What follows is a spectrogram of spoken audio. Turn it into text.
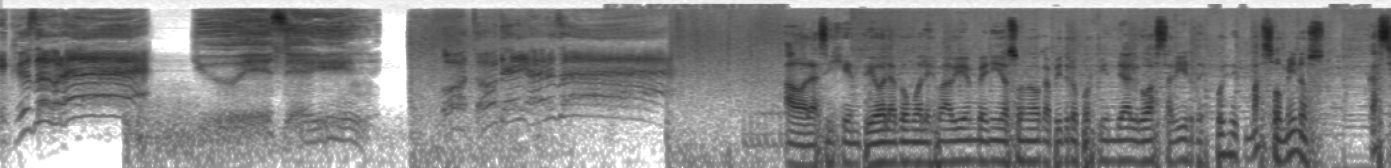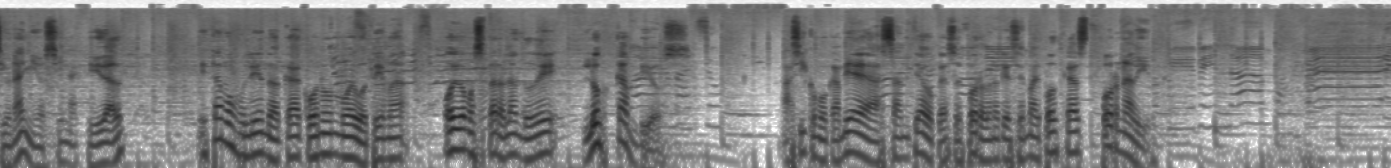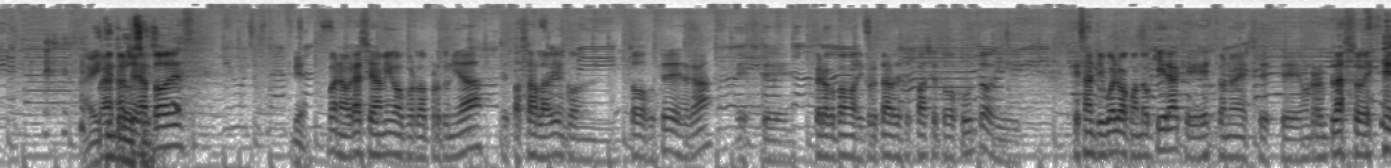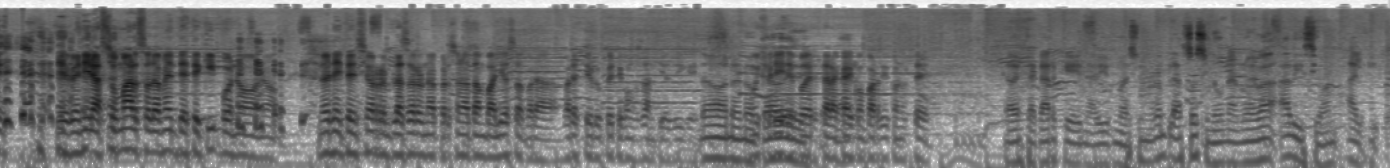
行くぞこれ遊泳全員音でやるぞ Ahora sí, gente, hola, ¿cómo les va? Bienvenidos a un nuevo capítulo por fin de algo a salir después de más o menos casi un año sin actividad. Estamos volviendo acá con un nuevo tema. Hoy vamos a estar hablando de los cambios. Así como cambié a Santiago Pedazo de Forro, que no quiere ser mal podcast, por Nadir. Ahí te Buenas noches a introducís. todos. Bien. Bueno, gracias amigo por la oportunidad de pasarla bien con todos ustedes acá. Este, espero que podamos disfrutar de este espacio todos juntos y que Santi vuelva cuando quiera, que esto no es este, un reemplazo, es, es venir a sumar solamente a este equipo, no, no, no es la intención reemplazar a una persona tan valiosa para, para este grupete como Santi, así que No, no, no. muy feliz de poder estar acá y compartir con ustedes. Cabe destacar que Nadir no es un reemplazo, sino una nueva adición al equipo.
